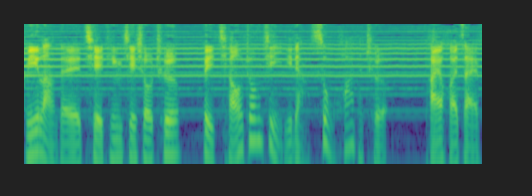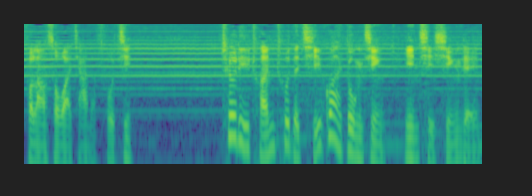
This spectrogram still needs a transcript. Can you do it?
米朗的窃听接收车被乔装进一辆送花的车，徘徊在弗朗索瓦家的附近。车里传出的奇怪动静引起行人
